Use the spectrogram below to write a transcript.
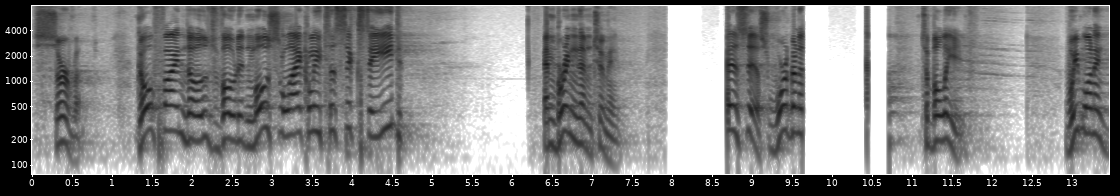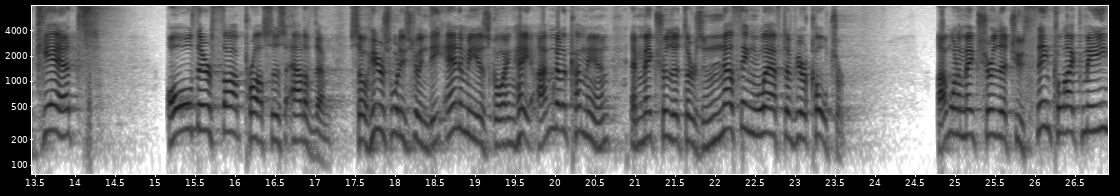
servant. Go find those voted most likely to succeed and bring them to me. What is this? We're going to believe. We want to get all their thought process out of them. So here's what he's doing. The enemy is going, "Hey, I'm going to come in and make sure that there's nothing left of your culture. I want to make sure that you think like me,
